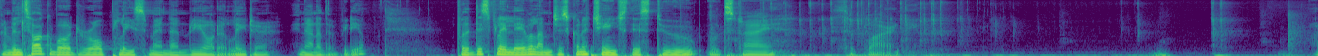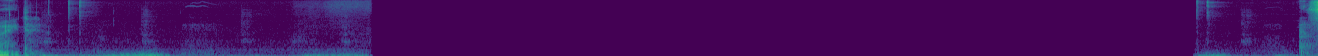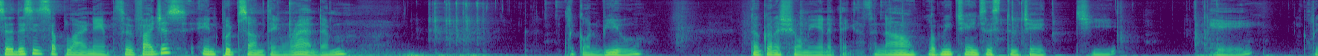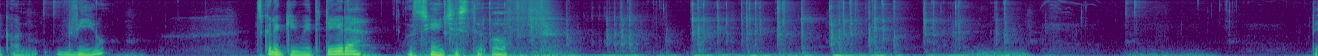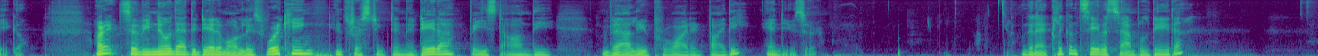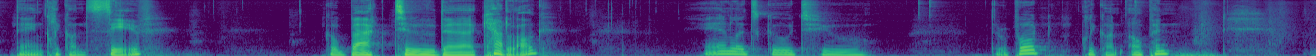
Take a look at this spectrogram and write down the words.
and we'll talk about row placement and reorder later in another video. For the display label, I'm just going to change this to, let's try supplier name. All right. So this is supplier name. So if I just input something random, click on view, not going to show me anything. So now let me change this to JGA. Click on view. It's going to give me the data. Let's change this to off. There you go. All right, so we know that the data model is working. It's restricting the data based on the value provided by the end user. I'm going to click on save as sample data. Then click on save. Go back to the catalog. And let's go to the report. Click on open.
